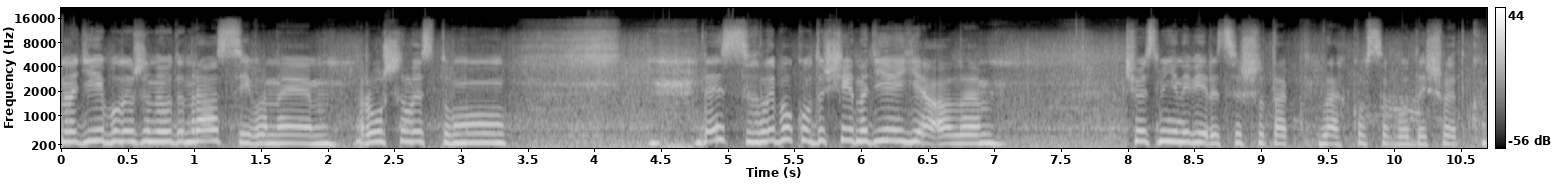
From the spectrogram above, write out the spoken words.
Надії були вже не один раз, і вони рушились, тому десь глибоко в душі надія є, але чогось мені не віриться, що так легко все буде і швидко.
